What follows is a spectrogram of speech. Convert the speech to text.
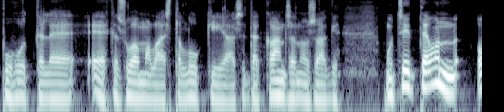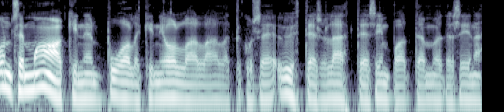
puhuttelee ehkä suomalaista lukijaa, sitä kansanosaakin. Mutta sitten on, on se maaginen puolikin jollain lailla, että kun se yhteisö lähtee simpauttajan myötä siinä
